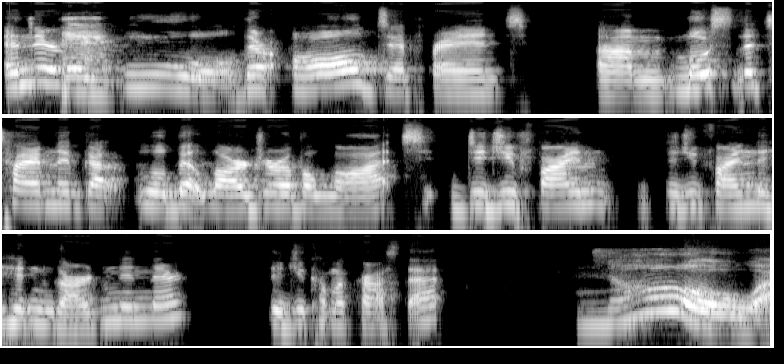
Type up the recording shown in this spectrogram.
And they're and, cool. They're all different. Um, most of the time they've got a little bit larger of a lot. Did you find did you find the hidden garden in there? Did you come across that? No.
